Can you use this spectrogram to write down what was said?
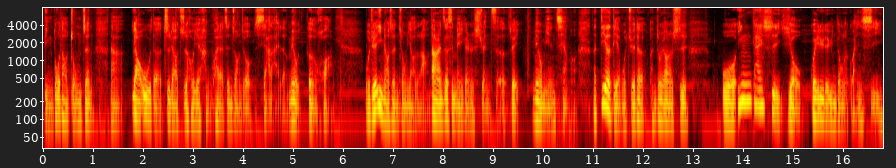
顶多到中症，那药物的治疗之后也很快的症状就下来了，没有恶化。我觉得疫苗是很重要的啦，当然这是每一个人选择，所以没有勉强啊。那第二点，我觉得很重要的是。我应该是有规律的运动的关系，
